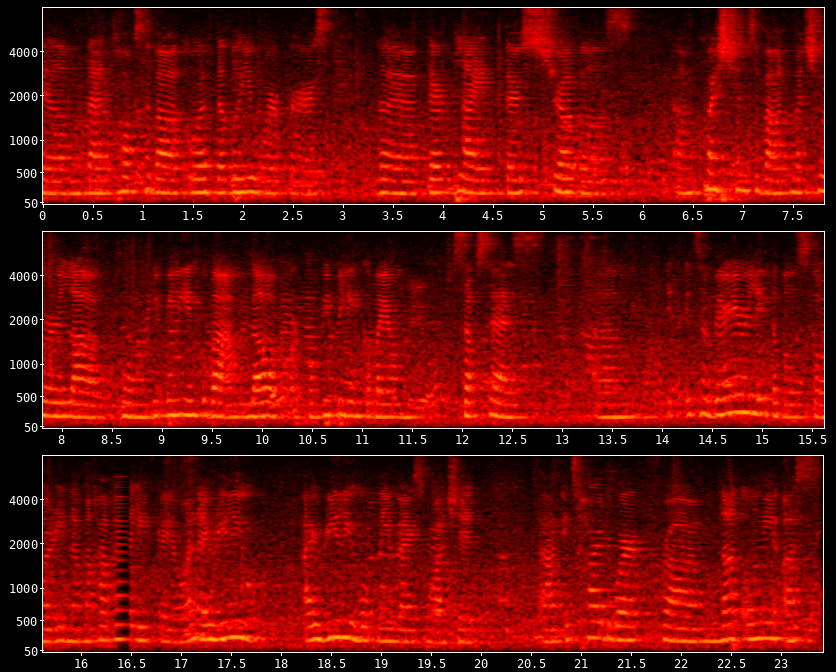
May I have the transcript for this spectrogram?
film that talks about OFW workers, the, their plight, their struggles, um, questions about mature love, kung pipiliin ko ba ang love or kung pipiliin ko ba yung success. Um, it, it's a very relatable story na makakalate kayo and I really, I really hope that you guys watch it. Um, it's hard work from not only us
